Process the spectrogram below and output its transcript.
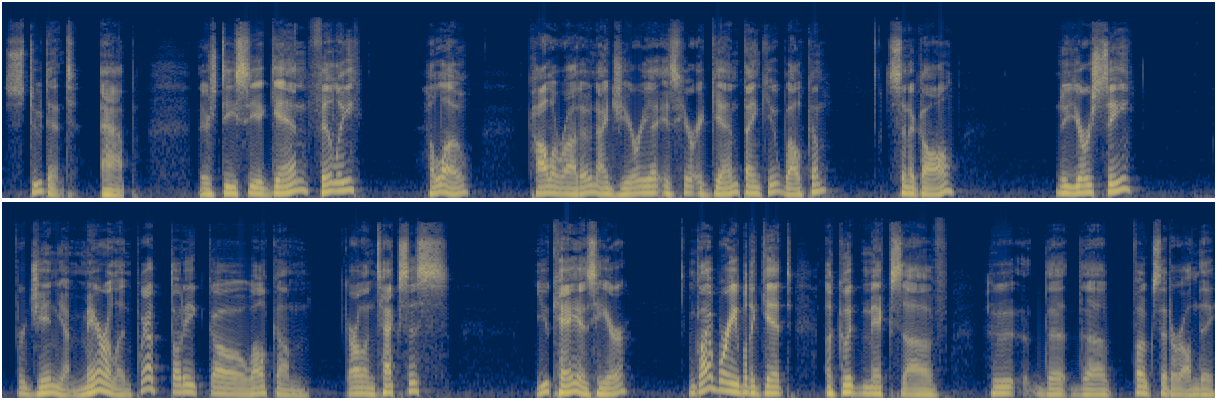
Student app. There's DC again, Philly, hello. Colorado, Nigeria is here again. Thank you. Welcome. Senegal, New Jersey, Virginia, Maryland, Puerto Rico, welcome. Garland, Texas, UK is here. I'm glad we're able to get a good mix of who the the folks that are on the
